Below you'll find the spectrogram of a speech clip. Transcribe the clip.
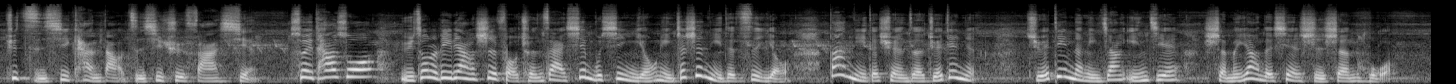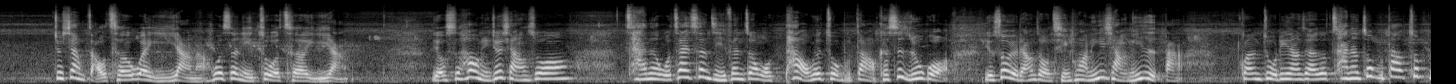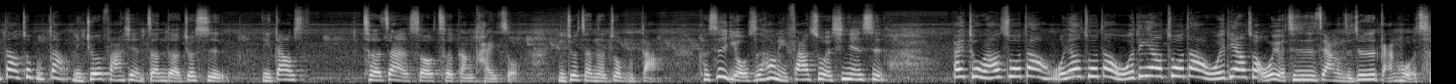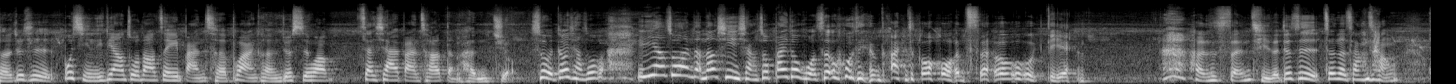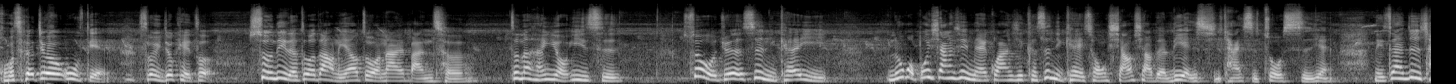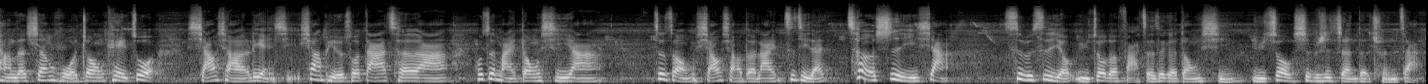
去仔细看到，仔细去发现。所以他说，宇宙的力量是否存在，信不信由你，这是你的自由。但你的选择决定了，决定了你将迎接什么样的现实生活。就像找车位一样啦，或是你坐车一样。有时候你就想说，惨了，我再剩几分钟，我怕我会做不到。可是如果有时候有两种情况，你想，你只把。关注力量在说，才能做不到，做不到，做不到，你就会发现，真的就是你到车站的时候，车刚开走，你就真的做不到。可是有时候你发出的信念是，拜托，我要做到，我要做到，我一定要做到，我一定要做。我有次是这样子，就是赶火车，就是不行，一定要坐到这一班车，不然可能就是要在下一班车要等很久。所以我都会想说，一定要做到，等到心里想说，拜托火车误点，拜托火车误点。很神奇的，就是真的常常火车就会误点，所以你就可以坐顺利的坐到你要坐的那一班车，真的很有意思。所以我觉得是你可以如果不相信没关系，可是你可以从小小的练习开始做实验。你在日常的生活中可以做小小的练习，像比如说搭车啊，或是买东西啊，这种小小的来自己来测试一下，是不是有宇宙的法则这个东西，宇宙是不是真的存在？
